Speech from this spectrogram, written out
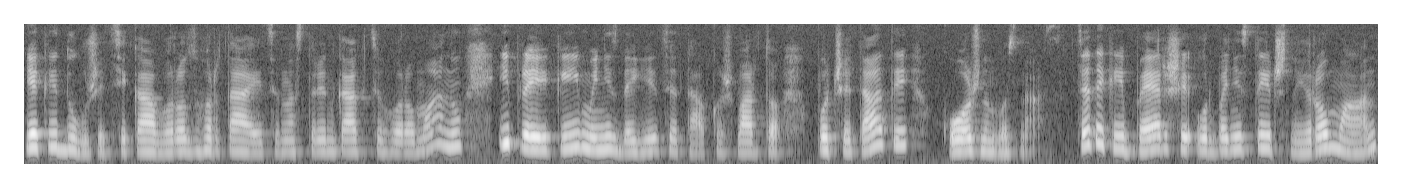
який дуже цікаво розгортається на сторінках цього роману, і про який мені здається також варто почитати кожному з нас. Це такий перший урбаністичний роман,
